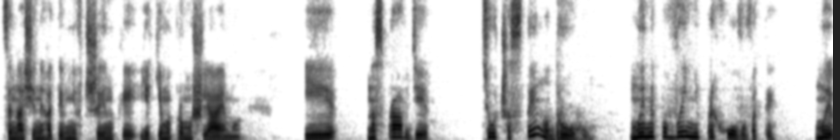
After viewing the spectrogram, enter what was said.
це наші негативні вчинки, які ми промишляємо. І насправді цю частину другу ми не повинні приховувати. Ми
